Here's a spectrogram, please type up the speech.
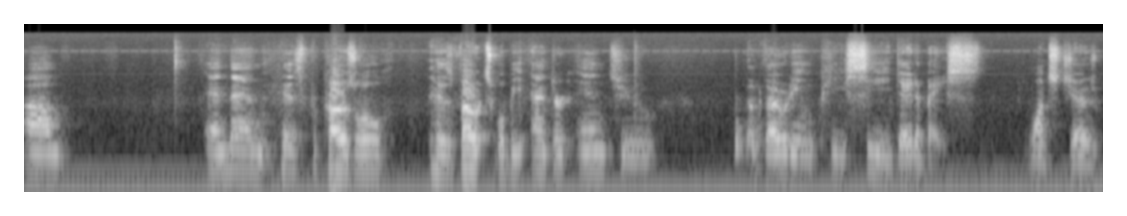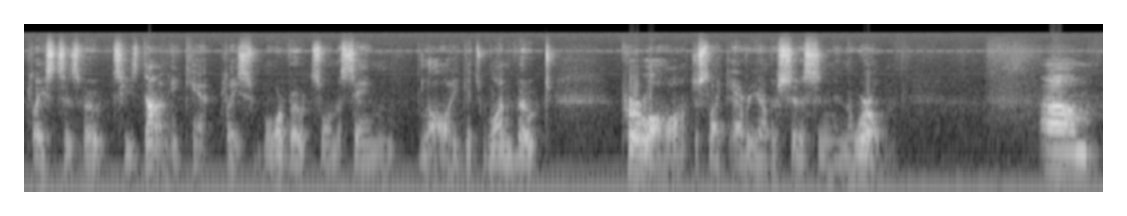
Um, and then his proposal, his votes will be entered into voting PC database. Once Joe's placed his votes, he's done. He can't place more votes on the same law. He gets one vote per law, just like every other citizen in the world. Um,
